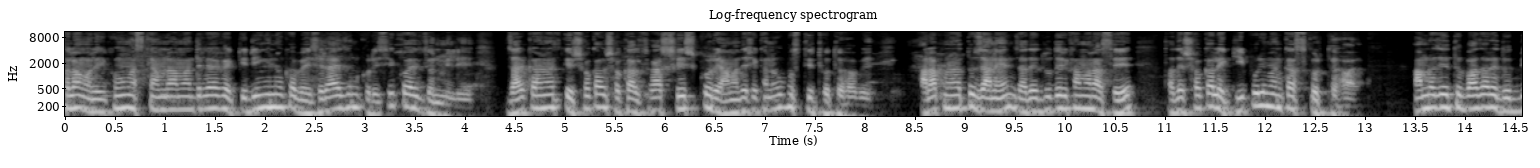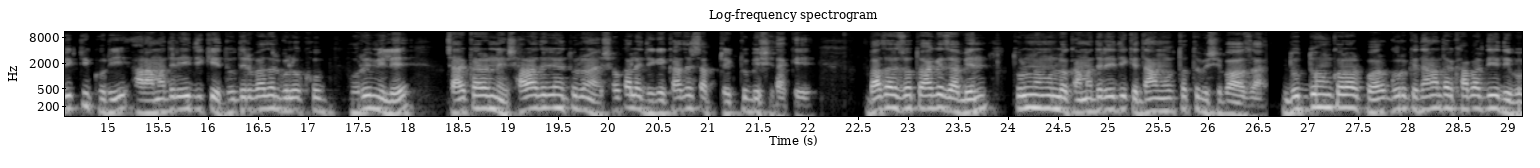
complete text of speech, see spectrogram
সালাম আলাইকুম। আজকে আমরা আমাদের এলাকায় একটি ডিঙি নৌকা বাইসের আয়োজন করেছি কয়েকজন মিলে, যার কারণে আজকে সকাল সকাল কাজ শেষ করে আমাদের সেখানে উপস্থিত হতে হবে। আর আপনারা তো জানেন, যাদের দুধের খামার আছে, তাদের সকালে কি পরিমাণ কাজ করতে হয়? আমরা যেহেতু বাজারে দুধ বিক্রি করি, আর আমাদের এইদিকে দুধের বাজারগুলো খুব ভরে মিলে, যার কারণে সারাদিনের তুলনায় সকালের দিকে কাজের চাপটা একটু বেশি থাকে। বাজারে যত আগে যাবেন, তুলনামূলক আমাদের এইদিকে দামও তত বেশি পাওয়া যায়। দুধ দহন করার পর গরুকে দানাদার খাবার দিয়ে দিব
